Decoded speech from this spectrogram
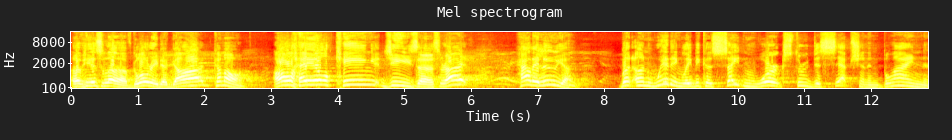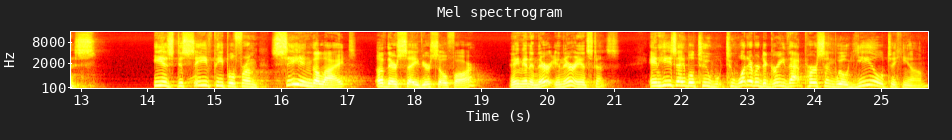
of His love. Glory to God. Come on. All hail King Jesus, right? Hallelujah but unwittingly because Satan works through deception and blindness. He has deceived people from seeing the light of their Savior so far. Amen. In their, in their instance. And he's able to, to whatever degree that person will yield to him,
